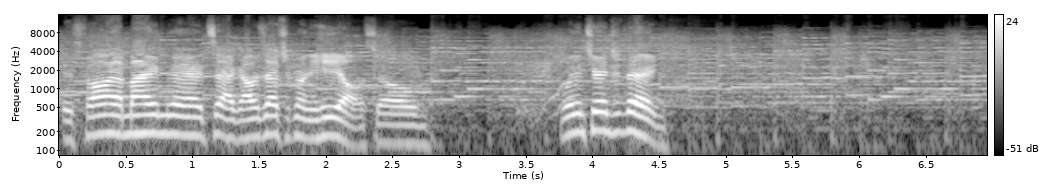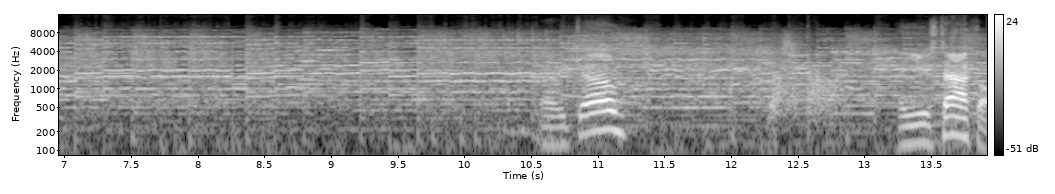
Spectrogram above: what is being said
It's fine, I'm not even gonna attack. I was actually gonna heal, so wouldn't change a thing. There we go. And use tackle.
